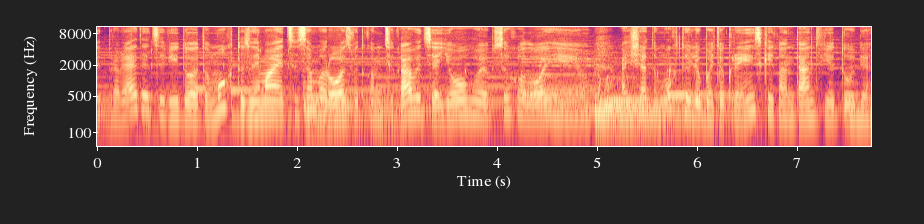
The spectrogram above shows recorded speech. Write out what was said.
Відправляйте це відео тому, хто займається саморозвитком, цікавиться йогою, психологією, а ще тому, хто любить український контент в Ютубі.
